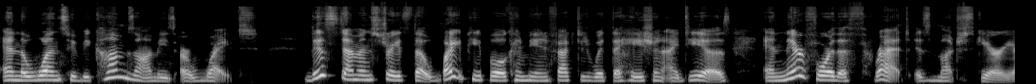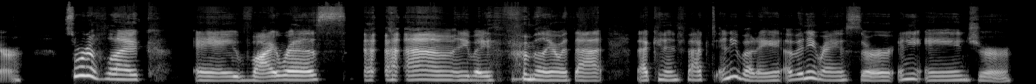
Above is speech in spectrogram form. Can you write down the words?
and the ones who become zombies are white. This demonstrates that white people can be infected with the Haitian ideas, and therefore the threat is much scarier. Sort of like a virus. anybody familiar with that? That can infect anybody of any race or any age or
